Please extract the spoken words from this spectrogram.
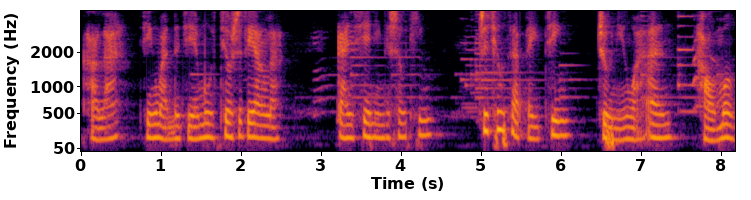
好啦。今晚的节目就是这样了，感谢您的收听。知秋在北京，祝您晚安，好梦。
